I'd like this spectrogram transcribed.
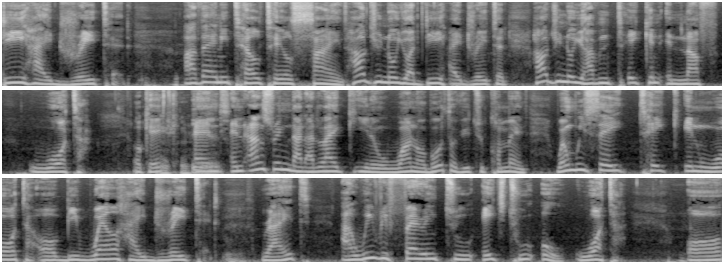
dehydrated, are there any telltale signs? How do you know you are dehydrated? How do you know you haven't taken enough water? Okay, and Yes. and answering that, I'd like you know one or both of you to comment. When we say take in water or be well hydrated, mm. right? Are we referring to H two O water or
